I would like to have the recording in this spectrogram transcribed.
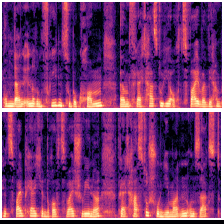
um deinen inneren Frieden zu bekommen. Ähm, vielleicht hast du hier auch zwei, weil wir haben hier zwei Pärchen drauf, zwei Schwäne. Vielleicht hast du schon jemanden und sagst,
